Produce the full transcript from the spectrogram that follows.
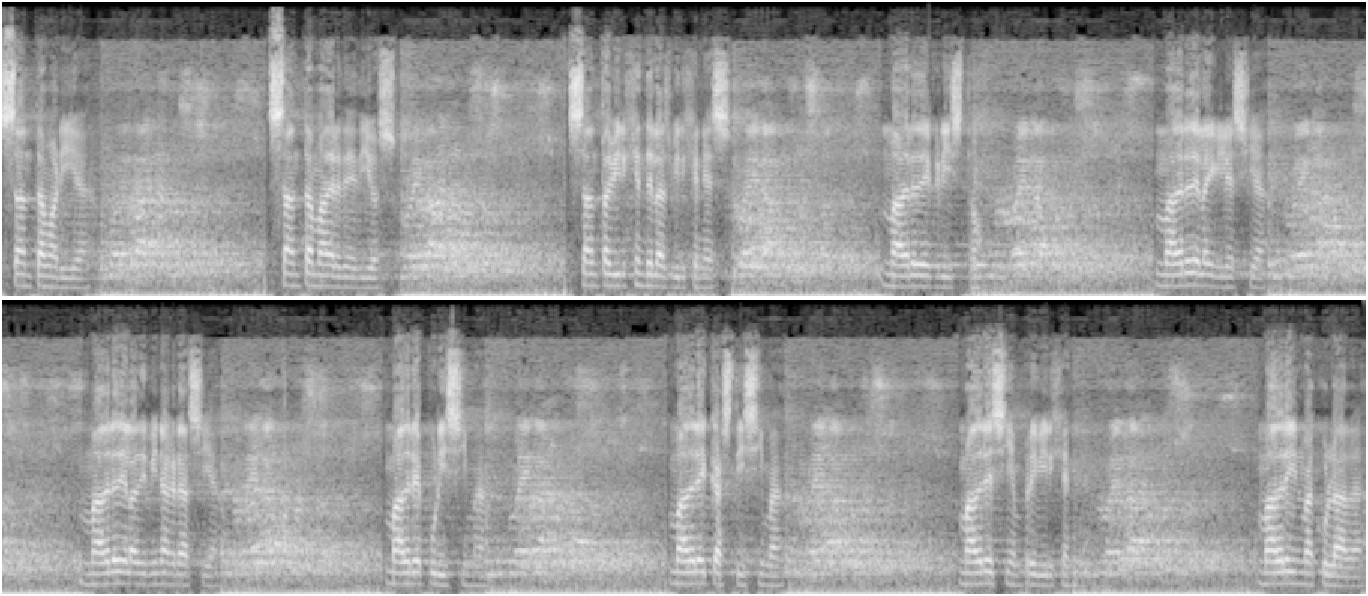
Santa María. Santa Madre de Dios. Santa Virgen de las Vírgenes. Madre de Cristo. Madre de la Iglesia. Madre de la Divina Gracia. Madre Purísima. Madre Castísima. Madre Siempre Virgen. Madre Inmaculada.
